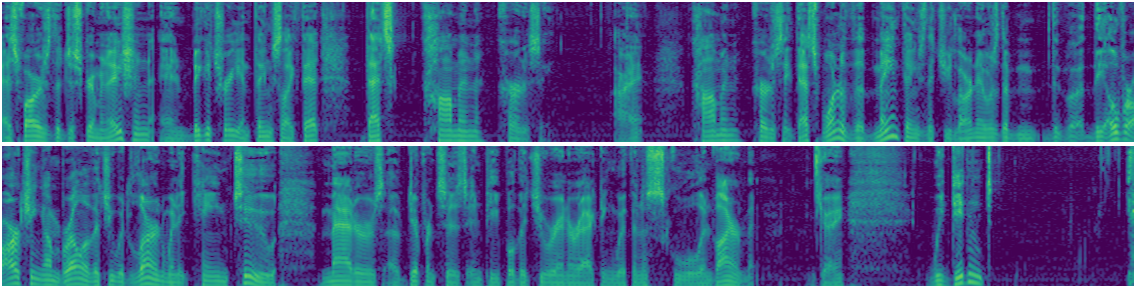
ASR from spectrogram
As far as the discrimination and bigotry and things like that, that's common courtesy. All right? Common courtesy. That's one of the main things that you learn. It was the, the uh, the overarching umbrella that you would learn when it came to matters of differences in people that you were interacting with in a school environment. Okay, we didn't.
